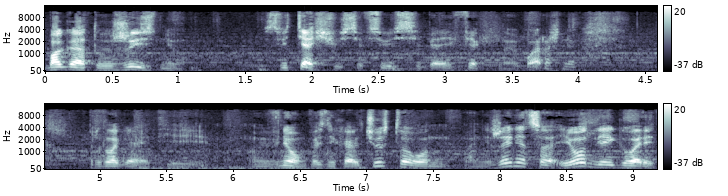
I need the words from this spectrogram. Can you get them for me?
богатую жизнью, светящуюся всю из себя эффектную барышню, предлагает ей, ну, в нем возникают чувства, он, они женятся, и он ей говорит,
